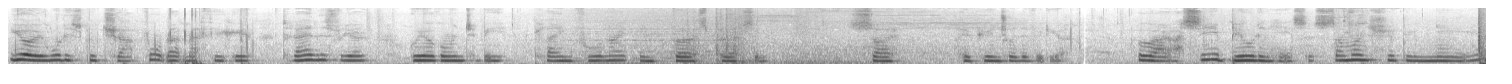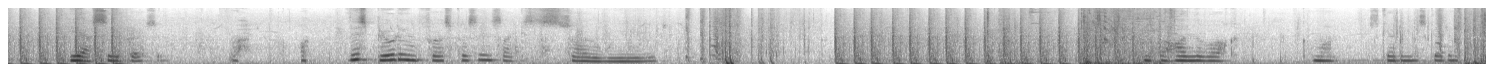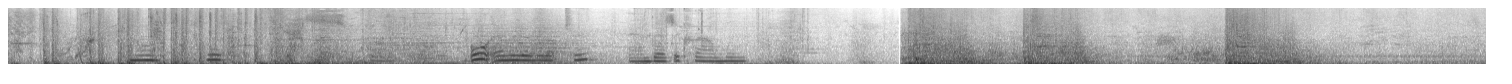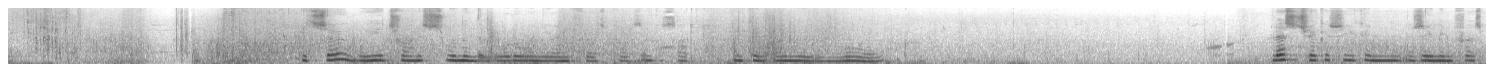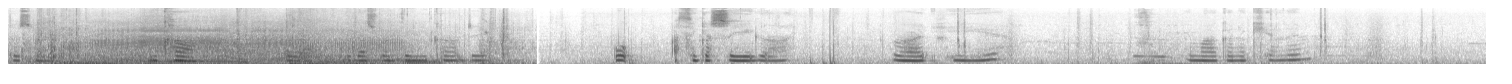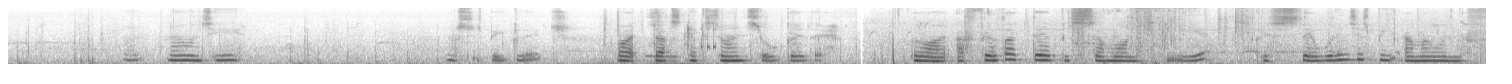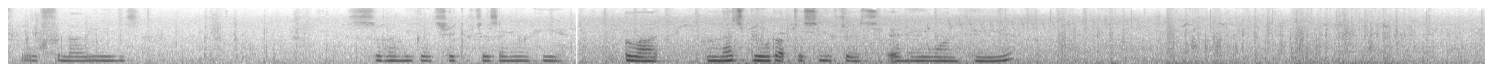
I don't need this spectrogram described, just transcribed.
Yo, what is good chat? Fortnite Matthew here. Today in this video, we are going to be playing Fortnite in first person. So, hope you enjoy the video. Alright, I see a building here, so someone should be near. Yeah, I see a person. Right. Oh, this building in first person is like so weird. He's behind the rock. Come on, let's get him, let's get him. Yes! Oh, and we leveled up too. And there's a crown win. It's so weird trying to swim in the water when you're in first person because like you can only walk. Let's check if you can zoom in first person. You can't. Yeah, that's one thing you can't do. Oh, I think I see a guy right here. Am I gonna kill him? No one's here. Must just be a glitch. Right, that's next time, so we'll go there. Right, I feel like there'd be someone here, because there wouldn't just be ammo on the floor for no reason. So let me go check if there's anyone here. Alright, let's build up to see if there's anyone here.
